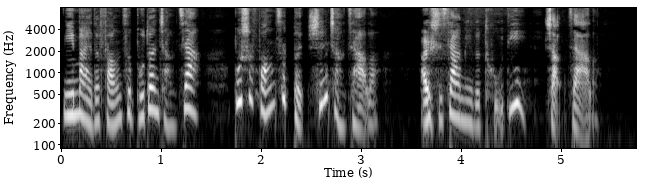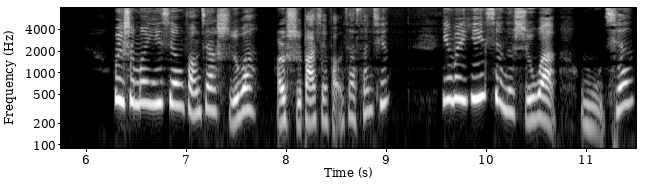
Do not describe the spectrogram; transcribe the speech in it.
你买的房子不断涨价，不是房子本身涨价了，而是下面的土地涨价了。为什么一线房价十万，而十八线房价三千？因为一线的十万五千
